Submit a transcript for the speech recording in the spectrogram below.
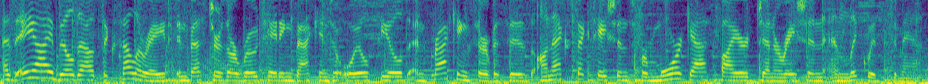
As AI buildouts accelerate, investors are rotating back into oil field and fracking services on expectations for more gas fired generation and liquids demand.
